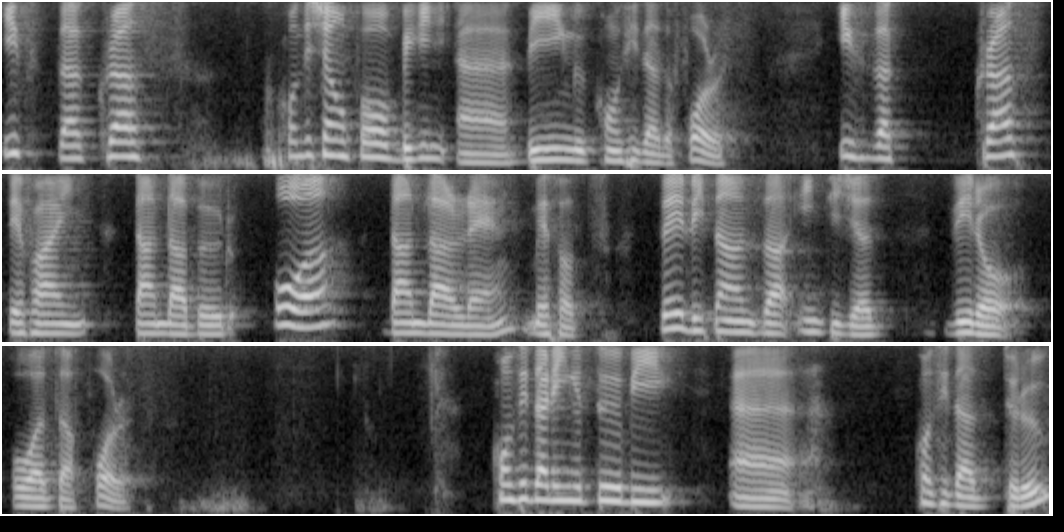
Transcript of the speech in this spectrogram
if the class condition for begin, uh, being considered false, if the class define bool or len methods, they return the integer zero or the false. Considering to be uh, considered true,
